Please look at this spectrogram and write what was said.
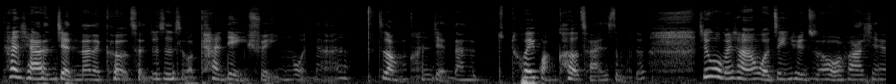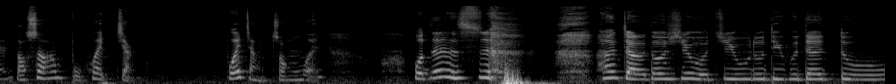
看起来很简单的课程，就是什么看电影学英文啊。这种很简单的推广课程还是什么的，结果没想到我进去之后，我发现老师好像不会讲，不会讲中文。我真的是他讲的东西，我几乎都听不太懂，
